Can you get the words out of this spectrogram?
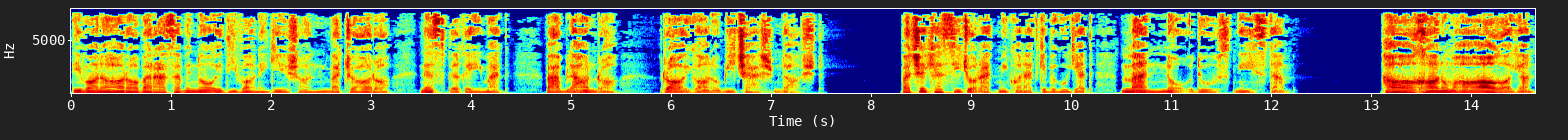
دیوانه ها را بر حسب نوع دیوانگیشان بچه ها را نصف قیمت ابلهان را رایگان و بیچشم داشت. و چه کسی جرأت می کند که بگوید من نوع دوست نیستم؟ ها خانم ها آقایان.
